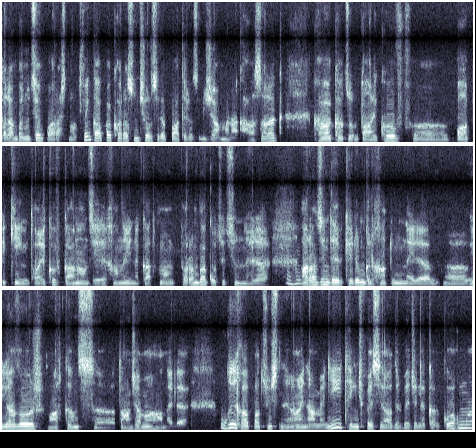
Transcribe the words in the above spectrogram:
տրամբանությամբ առաջնորդվենք, ապա 44-րդ պատերազմի ժամանակ հասարակ քաղաքացում տարիքով պապիկին, տարիքով կանանց երեխաների նկատմամբ ռմբակոծությունները, առանձին դեպքերում գլխատումները, վիրավոր մարդկանց տանջամահանելը, ուղիղ ապացույցն է այն ամենի, թե ինչպես է ադրբեջանական կողմը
